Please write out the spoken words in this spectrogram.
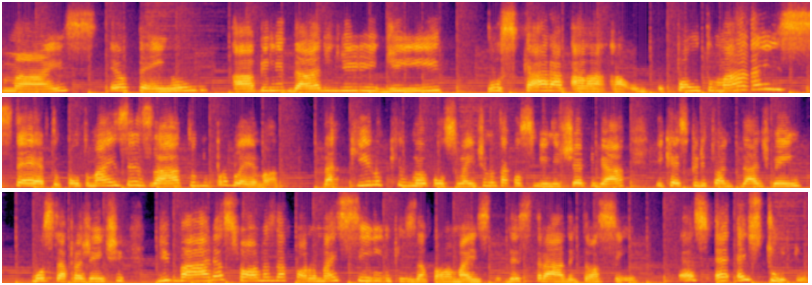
mais eu tenho a habilidade de, de ir buscar a, a, a, o ponto mais certo, o ponto mais exato do problema, daquilo que o meu consulente não está conseguindo enxergar e que a espiritualidade vem mostrar para gente de várias formas, da forma mais simples, da forma mais destrada. Então, assim, é, é, é estudo,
